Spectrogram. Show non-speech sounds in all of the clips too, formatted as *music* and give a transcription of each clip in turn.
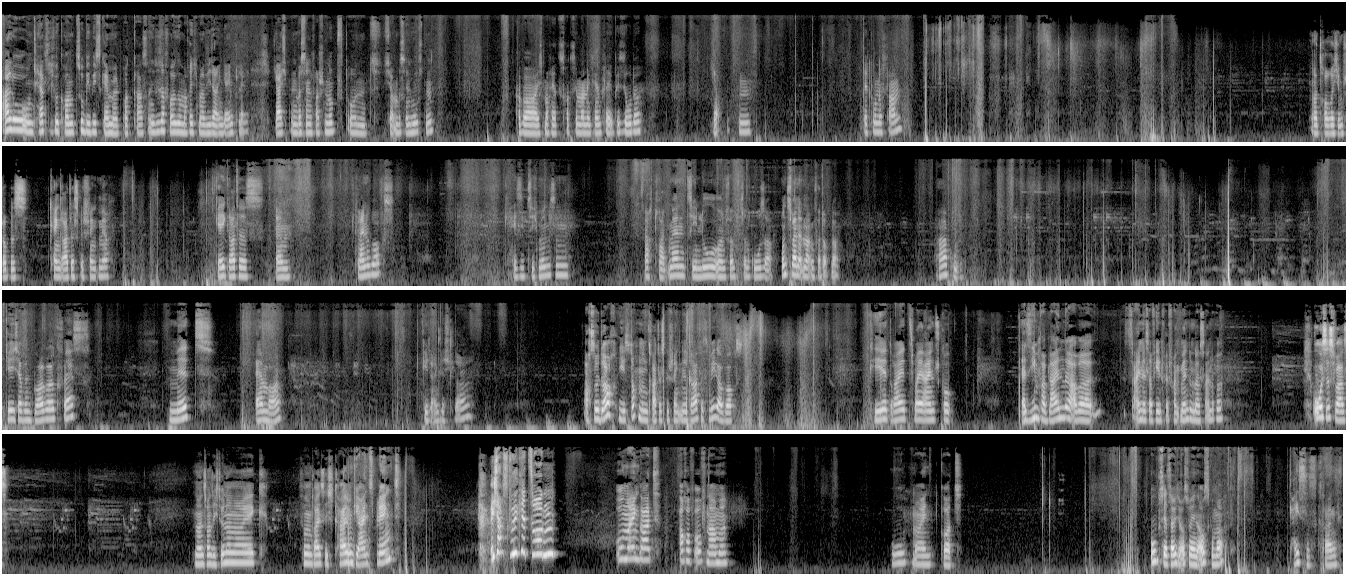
Hallo und herzlich willkommen zu Bibis Game World Podcast. In dieser Folge mache ich mal wieder ein Gameplay. Ja, ich bin ein bisschen verschnupft und ich habe ein bisschen Husten. Aber ich mache jetzt trotzdem mal eine Gameplay-Episode. Ja. Hm. Der Ton ist an. Ja, traurig, im Shop ist kein gratis Geschenk mehr. Geld gratis. Ähm, kleine Box. Okay, 70 Münzen. 8 Fragment, 10 Lu und 15 Rosa. Und 200 Markenverdoppler. Ah, cool. Okay, ich habe ein Brawl Quest mit Amber. Geht eigentlich klar. Ach so, doch. Hier ist doch ein gratis Geschenk. Eine gratis Megabox. Okay, 3, 2, 1, go. Ja, sieben verbleibende, aber das eine ist auf jeden Fall Fragment und das andere. Oh, es ist was. 29 Dynamik, 35 Kall und die 1 blinkt. Ich hab's Squeak gezogen! Oh mein Gott. Auch auf Aufnahme. Oh mein Gott. Ups, jetzt habe ich aus Versehen ausgemacht. Geisteskrank.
